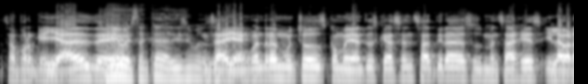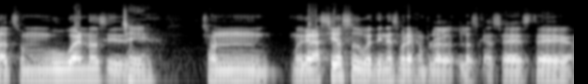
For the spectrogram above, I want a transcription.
O sea, porque ya desde... Sí, güey, están cagadísimas. O sea, ya encuentran muchos comediantes que hacen sátira de sus mensajes y la verdad son muy buenos y sí. son muy graciosos, güey. Tienes, por ejemplo, los que hace este...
